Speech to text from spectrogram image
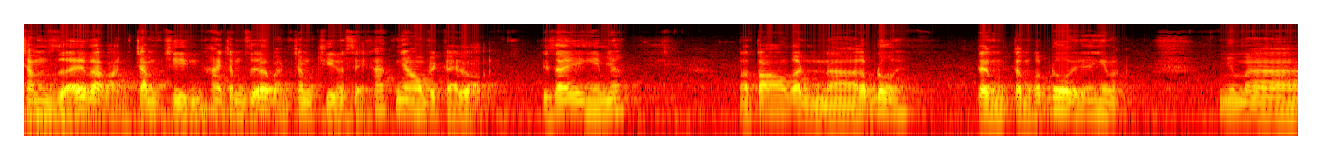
trăm rưỡi và bản trăm chín hai trăm rưỡi và bản trăm chín nó sẽ khác nhau về cái loại cái dây anh em nhé nó to gần à, gấp đôi tầm tầm gấp đôi đấy anh em ạ. Nhưng mà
